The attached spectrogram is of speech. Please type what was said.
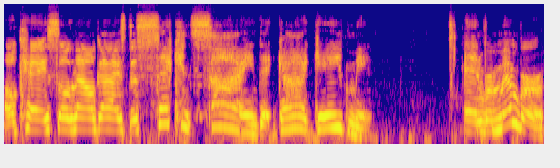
okay so now guys the second sign that god gave me and remember,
